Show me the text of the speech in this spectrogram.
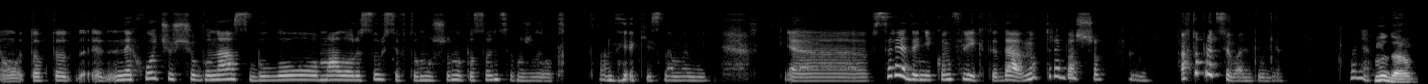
О, тобто е, не хочу, щоб у нас було мало ресурсів, тому що ну, по сонцю, можливо, плани якісь на майбутнє. Е, всередині конфлікти, да. Ну, треба, щоб. А хто працювати буде? Понятно. Ну так. Да.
